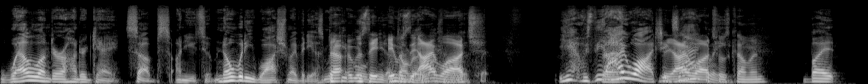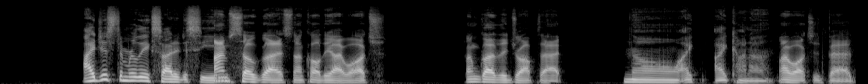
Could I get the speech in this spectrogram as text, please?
well under 100k subs on YouTube. Nobody watched my videos. I mean, That- it was the- you know, it was the really iWatch. videos, yeah, it was the, The- iWatch. The exactly. iWatch was coming. but I just am really excited to see. I'm so glad it's not called the iWatch. I'm glad they dropped that. no, I I kind of iWatch is bad.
